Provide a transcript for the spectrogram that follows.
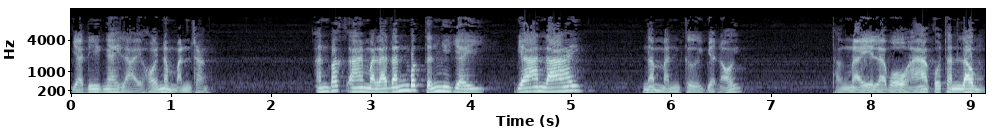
và đi ngay lại hỏi năm mạnh rằng, anh bắt ai mà lại đánh bất tỉnh như vậy? Và anh là ai? Năm mạnh cười và nói, thằng này là bộ hạ của thanh long.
